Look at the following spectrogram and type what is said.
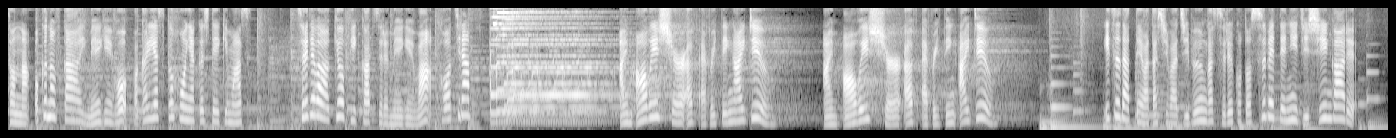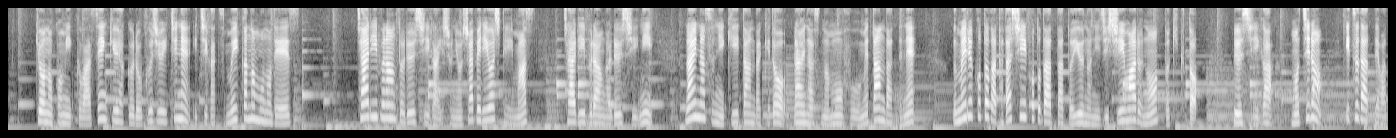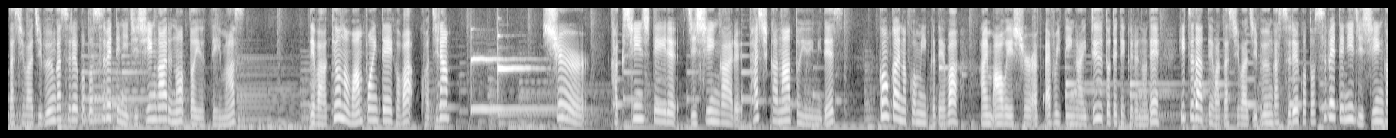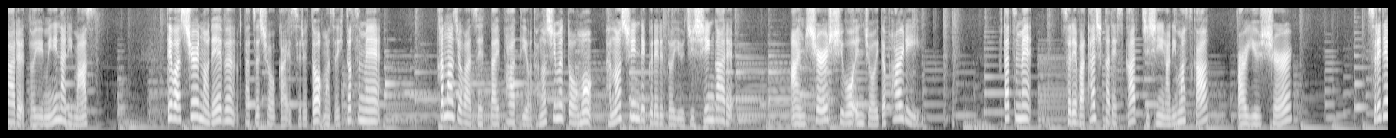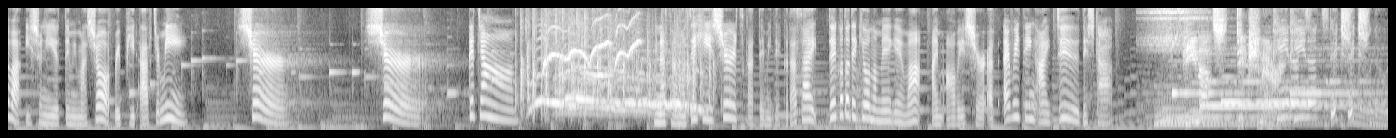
そんな奥の深い名言を分かりやすく翻訳していきます。それでは今日ピックアップする名言はこちら。I'm always sure of everything I do. I'm always sure of everything I do. いつだって私は自分がすることすべてに自信がある。今日のコミックは1961年1月6日のものです。チャーリー・ブランとルーシーが一緒におしゃべりをしています。チャーリー・ブラウンがルーシーにライナスに聞いたんだけどライナスの毛布を埋めたんだってね。埋めることが正しいことだったというのに自信はあるの？と聞くとルーシーがもちろんいつだって私は自分がすることすべてに自信があるの？と言っています。では今日のワンポイント英語はこちら。Sure 確信している。自信がある。確かな？という意味です。今回のコミックでは I'm always sure of everything I do と出てくるのでいつだって私は自分がすることすべてに自信があるという意味になります。では sure の例文2つ紹介するとまず1つ目。彼女は絶対パーティーを楽しむと思う。楽しんでくれるという自信がある。I'm sure she will enjoy the party. 2つ目。それは確かですか？自信ありますか？Are you sure? それでは一緒に言ってみましょう Repeat after me Sure Sure Good job 皆さんもぜひ Sure 使ってみてくださいということで今日の名言は I'm always sure of everything I do でした Peanuts Dictionary Peanuts Dictionary.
